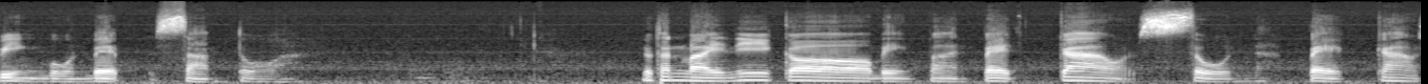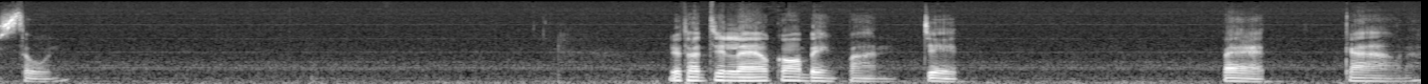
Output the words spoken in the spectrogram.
วิ่งบนแบบสามตัวแนวทางใหม่นี่ก็แบ่งปันแปดเก้าศูนย์นะแปดเก้าศูนย์แนวทางที่แล้วก็แบ่งปันเจ็ดแปดเก้านะ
